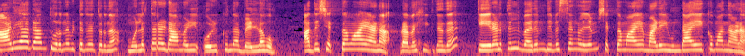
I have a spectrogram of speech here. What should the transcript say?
ആളിയാർ ഡാം തുറന്നുവിട്ടതിനെ തുടർന്ന് മുലത്തറ ഡാം വഴി ഒഴുക്കുന്ന വെള്ളവും അതിശക്തമായാണ് പ്രവഹിക്കുന്നത്. കേരളത്തിൽ വരും ദിവസങ്ങളിലും ശക്തമായ മഴയുണ്ടായേക്കുമെന്നാണ്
